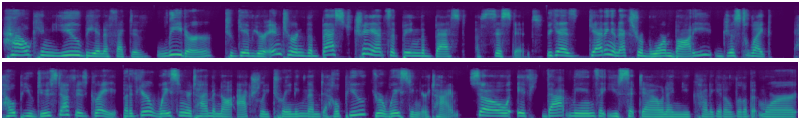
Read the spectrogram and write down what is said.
How can you be an effective leader to give your intern the best chance at being the best assistant? Because getting an extra warm body just like help you do stuff is great. But if you're wasting your time and not actually training them to help you, you're wasting your time. So if that means that you sit down and you kind of get a little bit more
